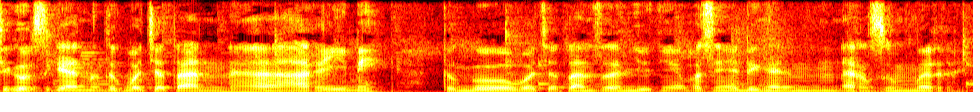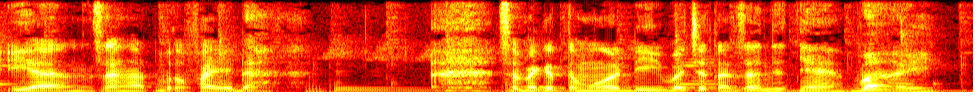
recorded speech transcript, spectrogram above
cukup sekian untuk bacaan eh, hari ini. Tunggu bacaan selanjutnya pastinya dengan narasumber yang sangat berfaedah. Sampai ketemu di bacaan selanjutnya. Bye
